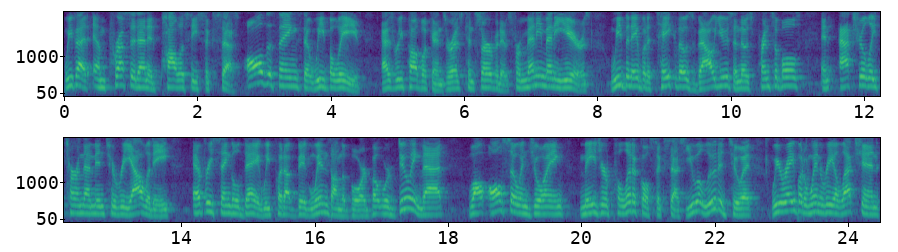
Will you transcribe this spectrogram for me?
We've had unprecedented policy success. All the things that we believe as Republicans or as conservatives for many, many years, we've been able to take those values and those principles and actually turn them into reality. Every single day, we put up big wins on the board, but we're doing that while also enjoying major political success. You alluded to it. We were able to win re-election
